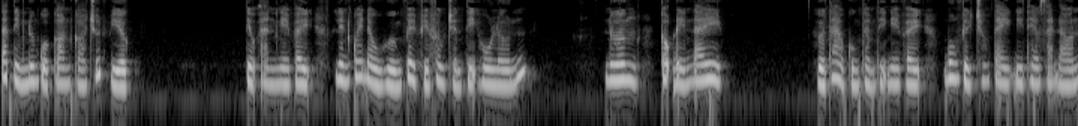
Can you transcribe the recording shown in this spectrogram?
ta tìm nương của con có chút việc. Tiểu An nghe vậy, liền quay đầu hướng về phía phòng Trần Thị hô lớn. Nương, cậu đến đây. Hứa Thảo cùng Thẩm Thị nghe vậy, buông việc trong tay đi theo ra đón.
